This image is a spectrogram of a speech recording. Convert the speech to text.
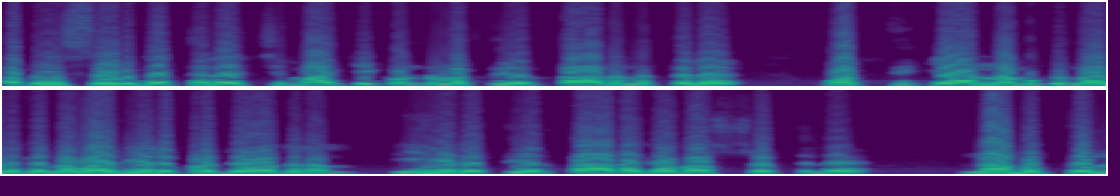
അപ്പൊ ഈ സ്വർഗത്തെ ലക്ഷ്യമാക്കിക്കൊണ്ടുള്ള തീർത്ഥാടനത്തിൽ വത്തിക്കാൻ നമുക്ക് നൽകുന്ന വലിയൊരു പ്രചോദനം ഈ ഒരു തീർത്ഥാടക വർഷത്തിൽ നമുക്കും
